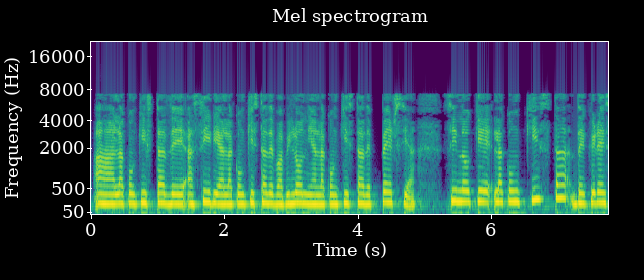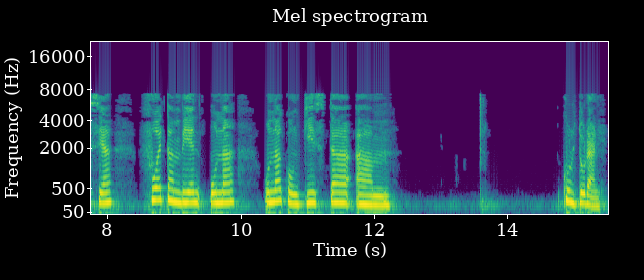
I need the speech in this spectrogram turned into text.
a la conquista de Asiria, la conquista de Babilonia, la conquista de Persia, sino que la conquista de Grecia fue también una, una conquista cultural,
